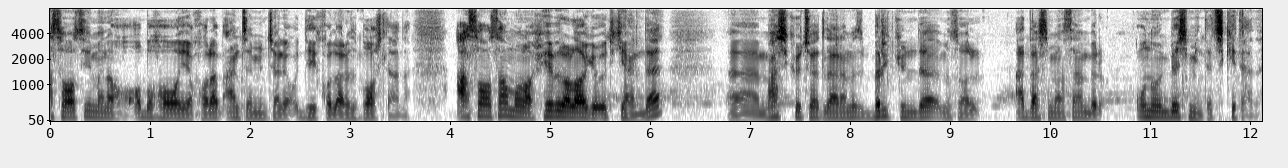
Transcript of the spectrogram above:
Asosiy mana ob havoga qarab ancha munchalik dehqonlarimiz boshladi. Asosan mana fevral oyiga o'tganda e, mana shu ko'chatlarimiz bir kunda misol adashmasam bir o'n o'n besh mingta chiqib ketadi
